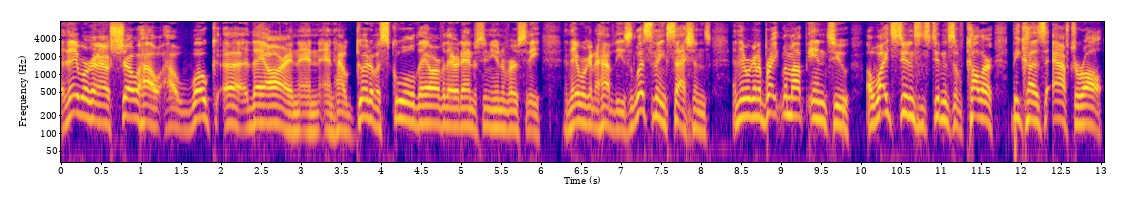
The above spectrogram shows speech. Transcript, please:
They were going to show how, how woke uh, they are and, and, and how good of a school they are over there at Anderson University. And they were going to have these listening sessions and they were going to break them up into uh, white students and students of color because, after all,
